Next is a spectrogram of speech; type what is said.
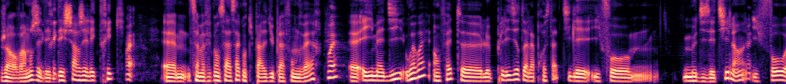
Genre vraiment, j'ai des décharges électriques. Ouais. Euh, ça m'a fait penser à ça quand tu parlais du plafond de verre. Ouais. Euh, et il m'a dit, ouais, ouais, en fait, euh, le plaisir de la prostate, il, est, il faut, hum, me disait-il, hein, Ouais. il faut,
